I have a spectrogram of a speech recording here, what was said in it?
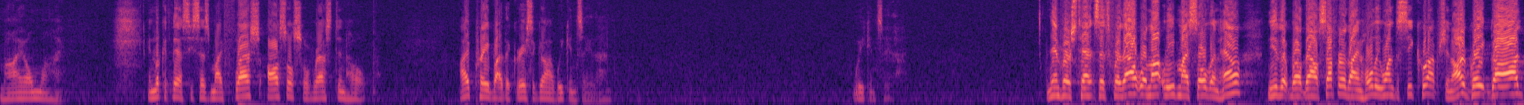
My, oh my. And look at this. He says, My flesh also shall rest in hope. I pray by the grace of God we can say that. We can say that. And then verse 10 it says, For thou wilt not leave my soul in hell, neither wilt thou suffer thine Holy One to see corruption. Our great God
